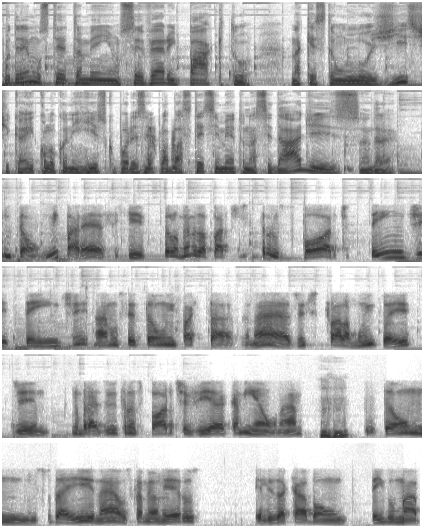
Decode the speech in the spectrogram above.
Poderemos ter também um severo impacto na questão logística e colocando em risco, por exemplo, abastecimento nas cidades, André? Então, me parece que pelo menos a parte de transporte tende, tende a não ser tão impactada, né? A gente fala muito aí de no Brasil transporte via caminhão, né? Uhum. Então, isso daí, né, os caminhoneiros, eles acabam tendo uma,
